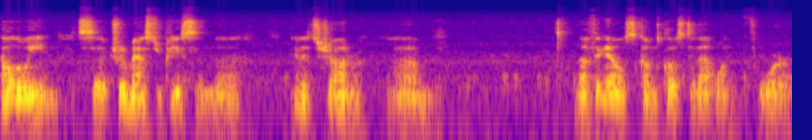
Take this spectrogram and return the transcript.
Halloween, it's a true masterpiece in uh, in its genre. Um, nothing else comes close to that one for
